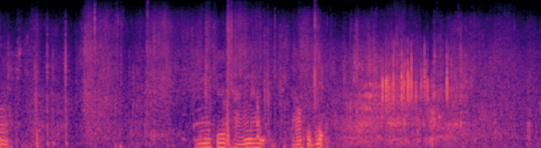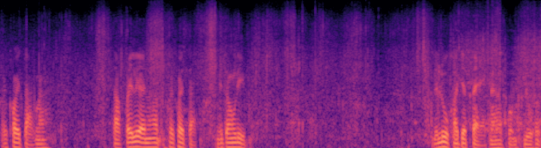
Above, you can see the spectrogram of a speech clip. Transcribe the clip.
นี่นี่คือ ถังนะครับถังสิบลิตรค่อยๆตักนะ ตักไปเรื่อยนะครับ ค่อยๆตักไม่ต้องรีบเดี๋ยวลูกเขาจะแตกนะครับ ผมดูครับ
